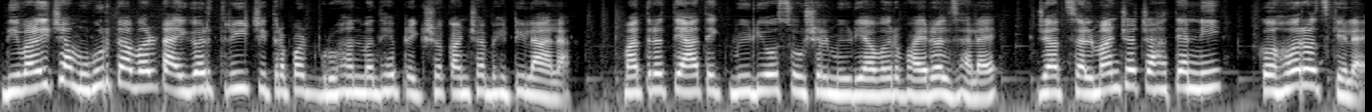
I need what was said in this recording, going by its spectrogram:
दिवाळीच्या मुहूर्तावर टायगर थ्री चित्रपटगृहांमध्ये प्रेक्षकांच्या भेटीला आला. मात्र त्यात एक व्हिडिओ सोशल मीडियावर व्हायरल झालाय ज्यात सलमानच्या चाहत्यांनी कहरच केलाय.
